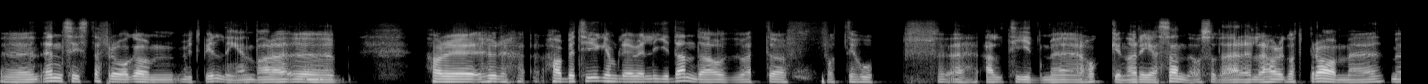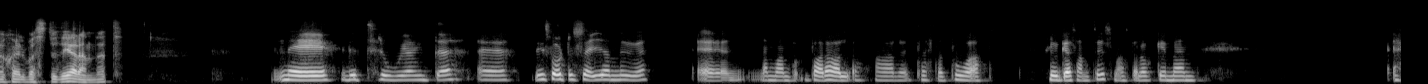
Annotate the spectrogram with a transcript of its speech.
Eh, En sista fråga om utbildningen bara. Eh, Har, det- hur, har betygen blivit lidande av att du har fått ihop all tid med hockeyn och resande och sådär? Eller har det gått bra med, med själva studerandet? Nej, det tror jag inte. Eh, det är svårt att säga nu eh, när man bara har, har testat på att plugga samtidigt som man spelar hockey. Men eh,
